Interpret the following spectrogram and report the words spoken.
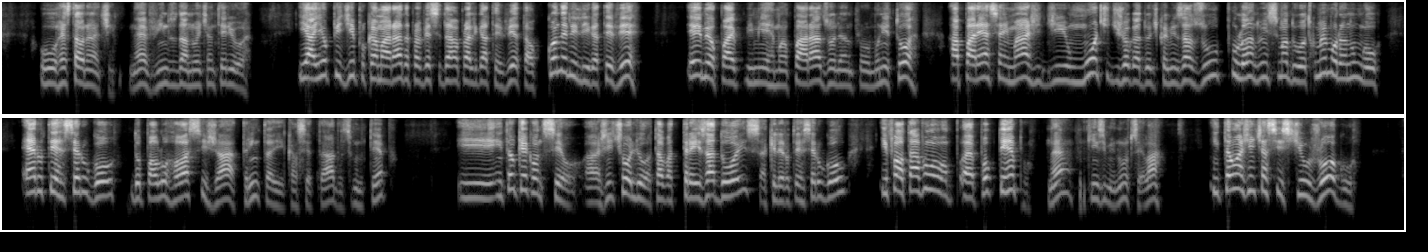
o restaurante, né, vindos da noite anterior. E aí eu pedi para o camarada para ver se dava para ligar a TV tal. Quando ele liga a TV, eu e meu pai e minha irmã parados olhando para o monitor, aparece a imagem de um monte de jogador de camisa azul pulando um em cima do outro, comemorando um gol. Era o terceiro gol do Paulo Rossi, já 30 e cacetada no segundo tempo. E então o que aconteceu? A gente olhou, estava 3 a 2 aquele era o terceiro gol, e faltavam é, pouco tempo, né? 15 minutos, sei lá. Então a gente assistiu o jogo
